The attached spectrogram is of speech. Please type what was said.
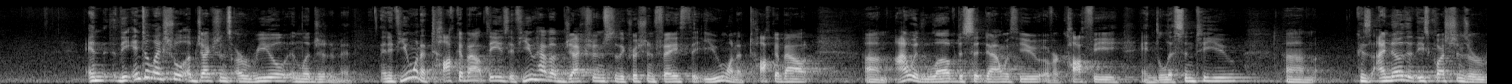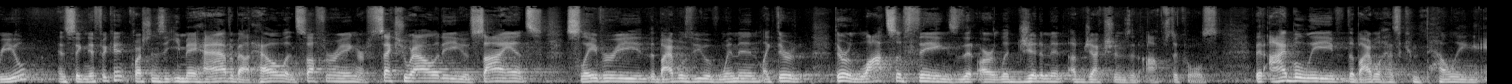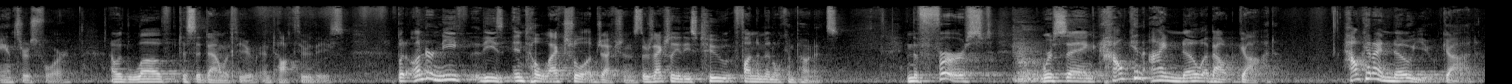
And the intellectual objections are real and legitimate. And if you want to talk about these, if you have objections to the Christian faith that you want to talk about, um, I would love to sit down with you over coffee and listen to you. Um, because I know that these questions are real and significant, questions that you may have about hell and suffering or sexuality, or science, slavery, the Bible's view of women. Like there, there are lots of things that are legitimate objections and obstacles that I believe the Bible has compelling answers for. I would love to sit down with you and talk through these. But underneath these intellectual objections, there's actually these two fundamental components. In the first, we're saying, how can I know about God? How can I know you, God?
